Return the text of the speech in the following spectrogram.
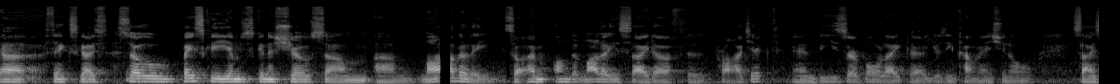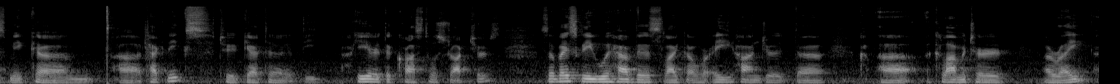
uh, thanks guys. So basically I'm just gonna show some um, modeling. So I'm on the modeling side of the project and these are more like uh, using conventional seismic um, uh, techniques to get uh, the, here the crustal structures. So basically we have this like over 800 uh, uh, kilometer array. I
